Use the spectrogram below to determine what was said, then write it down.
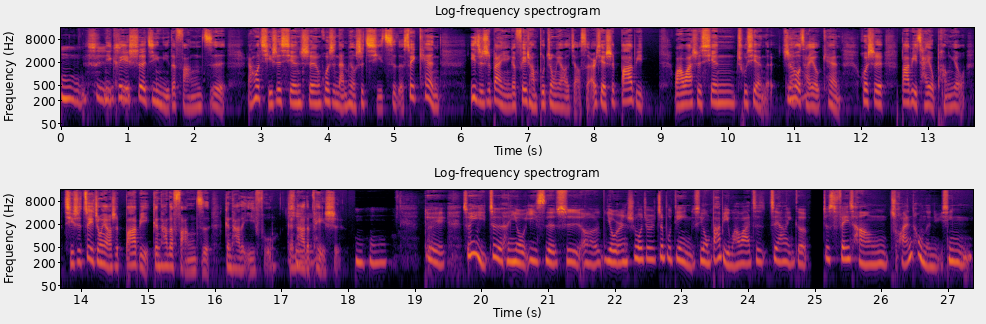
嗯，是，你可以设计你的房子，然后其实先生或是男朋友是其次的。所以 Ken 一直是扮演一个非常不重要的角色，而且是芭比娃娃是先出现的，之后才有 Ken，或是芭比才有朋友。其实最重要是芭比跟她的房子、跟她的衣服、跟她的配饰。嗯哼，对，所以这个很有意思的是，呃，有人说就是这部电影是用芭比娃娃这这样一个就是非常传统的女性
